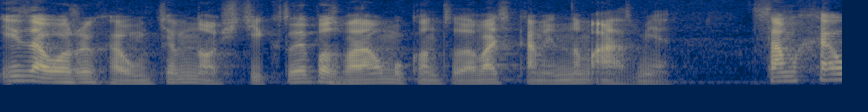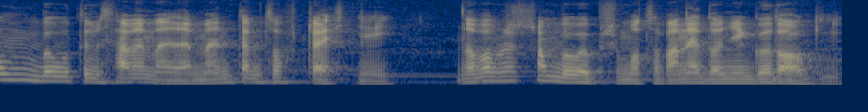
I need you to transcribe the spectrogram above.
i założył hełm ciemności, który pozwalał mu kontrolować kamienną armię. Sam hełm był tym samym elementem co wcześniej. Nową rzeczą były przymocowane do niego rogi.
